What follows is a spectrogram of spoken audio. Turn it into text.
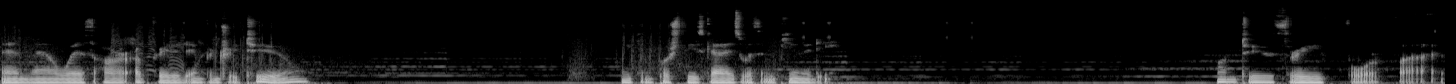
And now with our upgraded infantry 2, we can push these guys with impunity. One, two, three, four, five.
